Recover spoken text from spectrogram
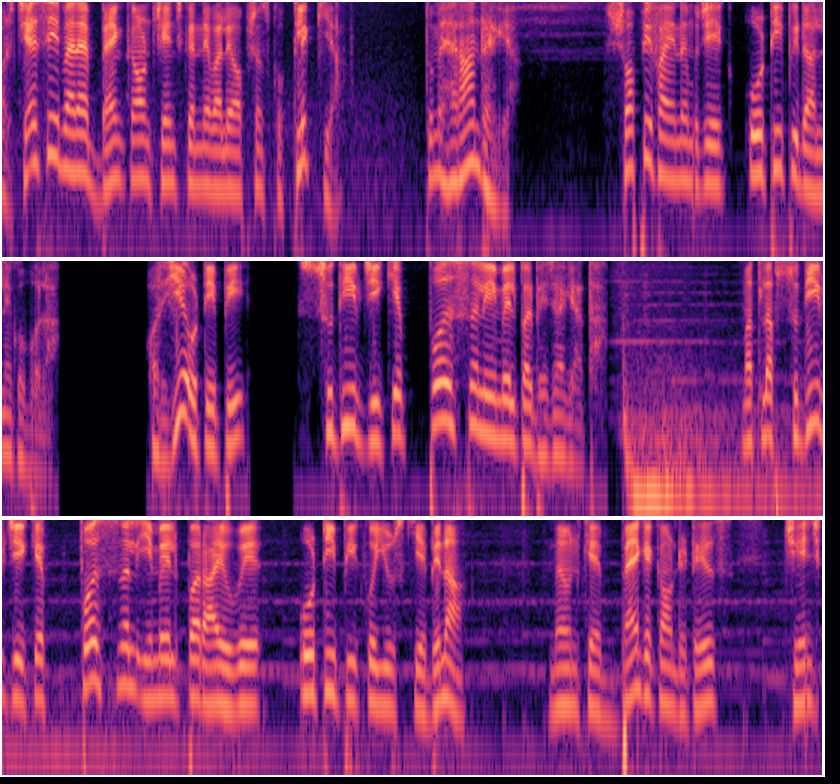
और जैसे ही मैंने बैंक अकाउंट चेंज करने वाले ऑप्शन को क्लिक किया तो मैं हैरान रह गया। शॉपिफाई ने मुझे एक ओटीपी डालने को बोला और यह ओटीपी सुदीप जी के पर्सनल ईमेल पर भेजा गया था। मतलब सुदीप जी के पर्सनल ईमेल पर आए हुए ओटीपी को यूज़ किए बिना मैं उनके बैंक अकाउंट डिटेल्स चेंज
